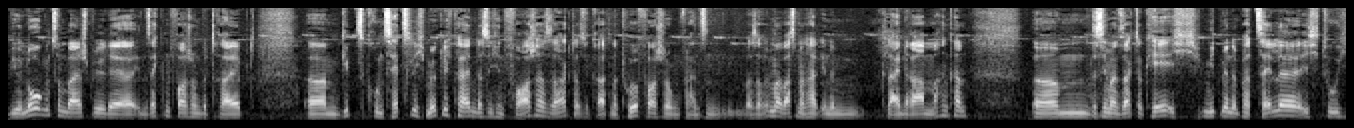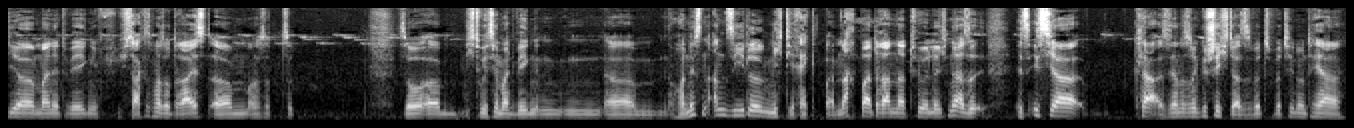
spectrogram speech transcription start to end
Biologen zum Beispiel, der Insektenforschung betreibt, ähm, gibt es grundsätzlich Möglichkeiten, dass sich ein Forscher sagt, also gerade Naturforschung, Pflanzen, was auch immer, was man halt in einem kleinen Rahmen machen kann, ähm, dass jemand sagt, okay, ich miete mir eine Parzelle, ich tue hier meinetwegen, ich, ich sage es mal so dreist, ähm, also so, so, ähm, ich tue jetzt hier meinetwegen einen ähm, Hornissen ansiedeln, nicht direkt beim Nachbar dran natürlich. Ne? Also es ist ja, klar, es ist ja so eine Geschichte, also es wird, wird hin und her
